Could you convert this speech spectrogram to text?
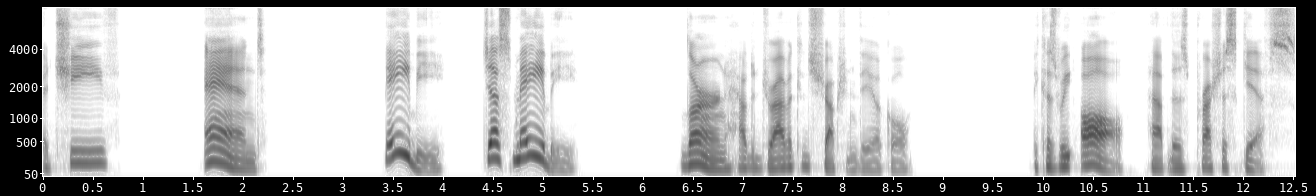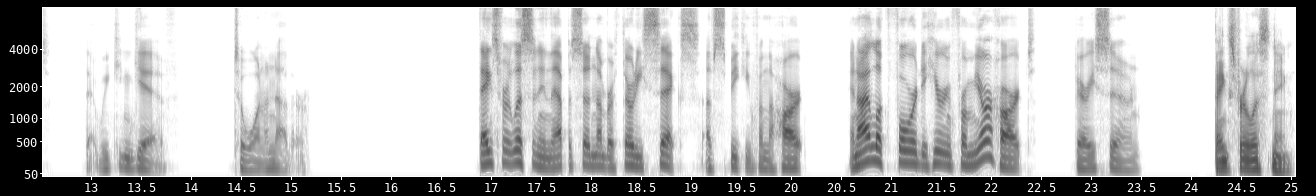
achieve, and maybe, just maybe, learn how to drive a construction vehicle. Because we all have those precious gifts that we can give to one another. Thanks for listening to episode number 36 of Speaking from the Heart, and I look forward to hearing from your heart very soon. Thanks for listening.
